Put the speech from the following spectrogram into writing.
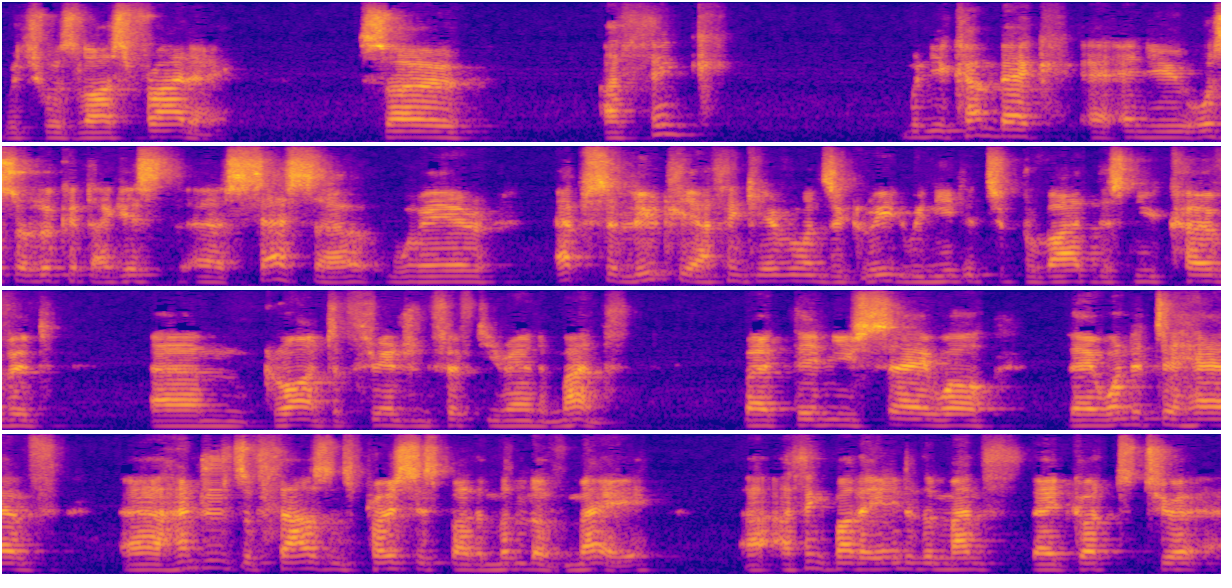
which was last Friday. So I think when you come back and you also look at, I guess, uh, SASSA, where absolutely I think everyone's agreed we needed to provide this new COVID um, grant of 350 Rand a month. But then you say, well, they wanted to have uh, hundreds of thousands processed by the middle of May. Uh, I think by the end of the month, they'd got to, uh,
